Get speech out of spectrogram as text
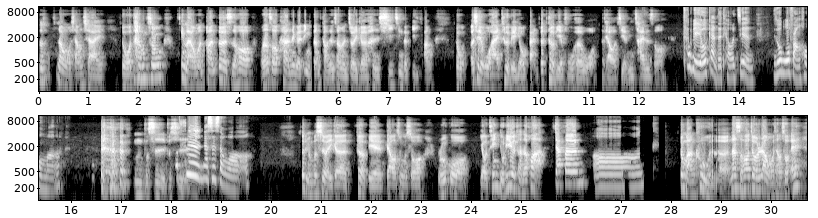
这让我想起来，就我当初 进来我们团队的时候，我那时候看那个应征条件上面，就有一个很吸睛的地方，就而且我还特别有感，就特别符合我的条件。你猜是什么？特别有感的条件？你说 work from home 吗？嗯，不是，不是，不是，那是什么？所以你们不是有一个特别标注说，如果有听独立乐团的话加分哦，就蛮酷的。那时候就让我想说，哎，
